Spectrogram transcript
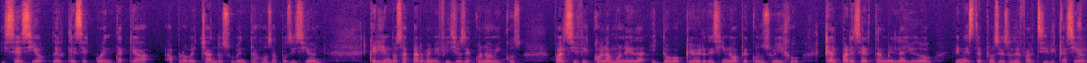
y Cesio, del que se cuenta que aprovechando su ventajosa posición, queriendo sacar beneficios económicos, falsificó la moneda y tuvo que ver de Sinope con su hijo, que al parecer también le ayudó en este proceso de falsificación.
